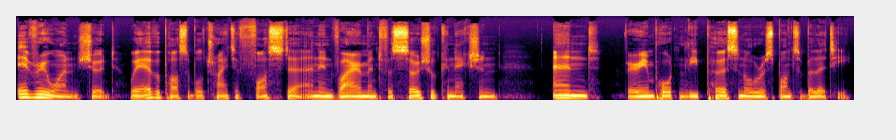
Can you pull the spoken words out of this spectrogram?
Everyone should, wherever possible, try to foster an environment for social connection and, very importantly, personal responsibility.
